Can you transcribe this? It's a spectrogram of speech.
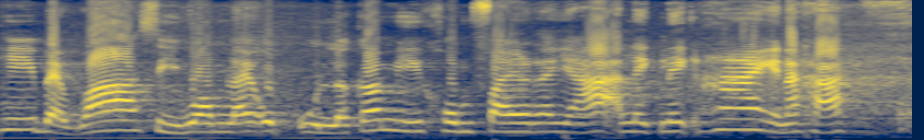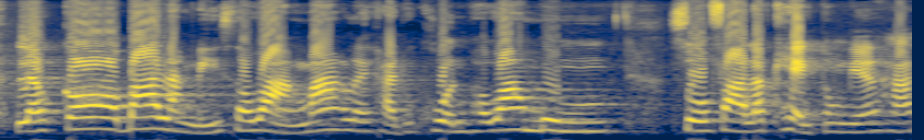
ที่แบบว่าสีวอร์มไร้อบอุ่น แล้วก็มีโคมไฟระยะเล็ก ๆ ให้นะคะแล้วก็บ้านหลังนี้สว่างมากเลยค่ะ ทุกคนเพราะว่ามุมโซฟารับแขกตรงนี้นะคะ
